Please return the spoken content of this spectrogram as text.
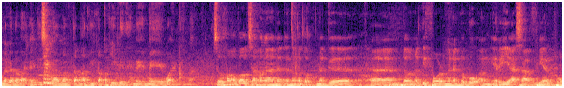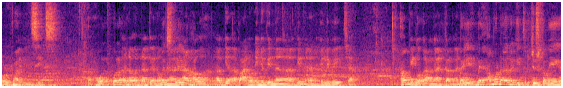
nagalabay na hindi sila magtamad yung kapakilid eh. May, may warning na. So how about sa mga nag ano nga to, nag uh, uh, daw nag-deform nga nagnubo ang area sa Pier 4, 5 and 6. Wala, wala Ano nag ano na ah, na- how ag, ah, paano ninyo gin uh, gin uh, elevate siya? Amo to. Ginugangan kang ano. May, may, amo na nag-introduce kami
